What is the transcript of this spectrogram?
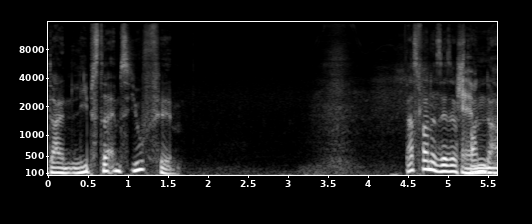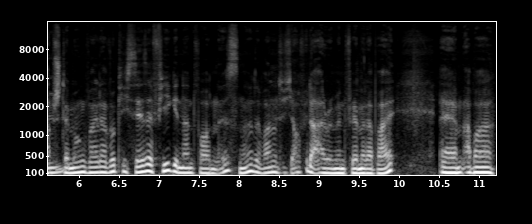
dein liebster MCU-Film? Das war eine sehr, sehr spannende Ähm. Abstimmung, weil da wirklich sehr, sehr viel genannt worden ist. Ne? Da waren natürlich auch wieder Iron Man-Filme dabei. Ähm, aber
